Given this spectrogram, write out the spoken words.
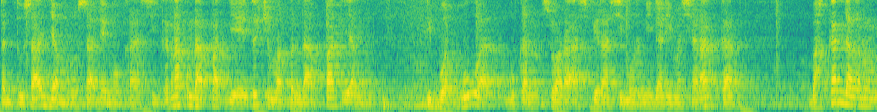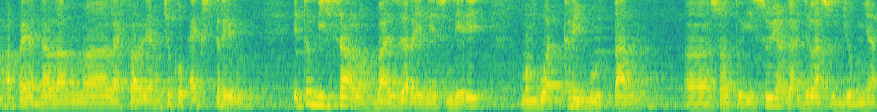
tentu saja merusak demokrasi karena pendapat dia itu cuma pendapat yang dibuat-buat bukan suara aspirasi murni dari masyarakat. Bahkan dalam apa ya dalam uh, level yang cukup ekstrim itu bisa loh buzzer ini sendiri membuat keributan uh, suatu isu yang nggak jelas ujungnya.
